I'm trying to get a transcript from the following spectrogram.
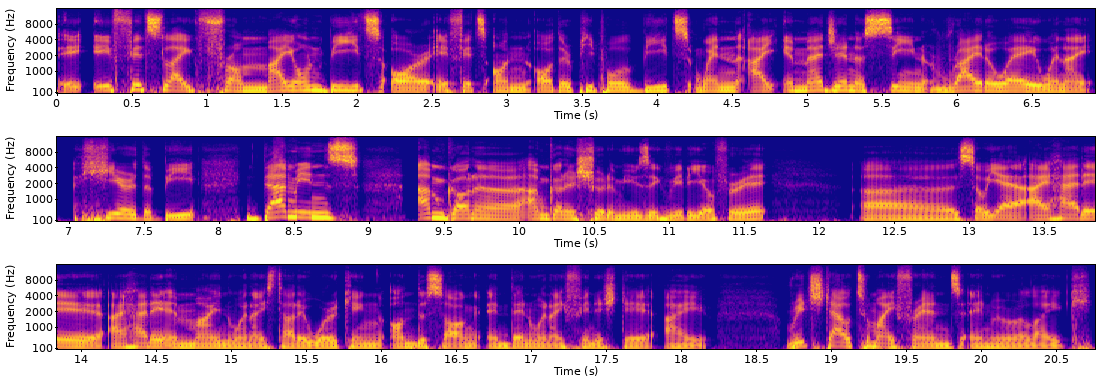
if it's like from my own beats or if it's on other people beats when i imagine a scene right away when i hear the beat that means i'm gonna i'm gonna shoot a music video for it. Uh, so yeah i had it i had it in mind when i started working on the song and then when i finished it i reached out to my friends and we were like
